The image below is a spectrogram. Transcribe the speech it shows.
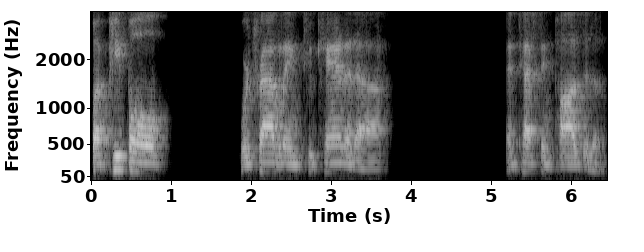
But people were traveling to Canada and testing positive.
